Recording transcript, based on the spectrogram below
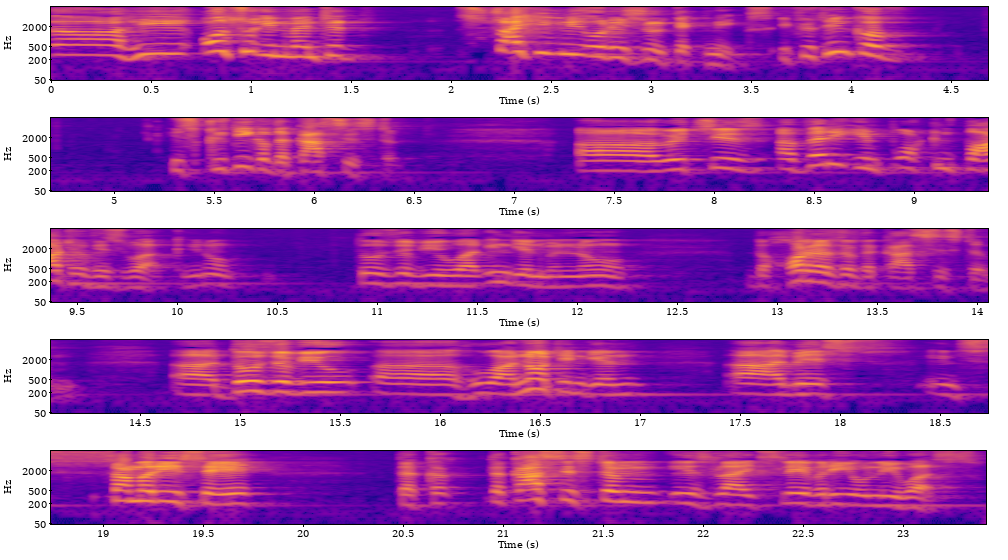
uh, he also invented strikingly original techniques. If you think of his critique of the caste system, uh, which is a very important part of his work. You know, those of you who are Indian will know the horrors of the caste system. Uh, those of you uh, who are not Indian, uh, I may, in summary, say the, the caste system is like slavery, only worse.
